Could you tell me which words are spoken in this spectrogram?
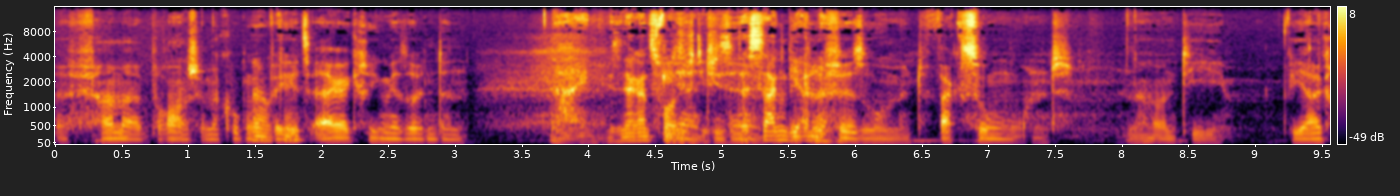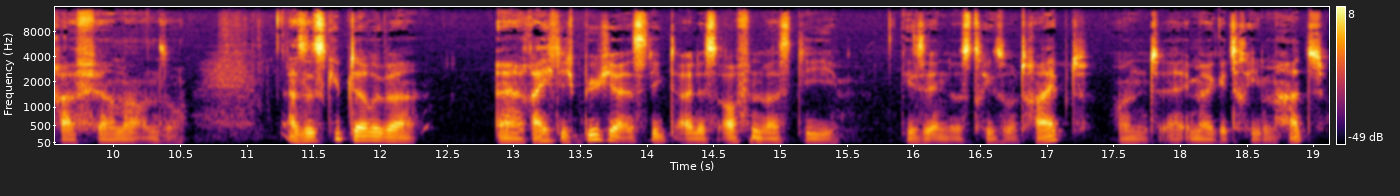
äh, Pharmabranche. Mal gucken, ob okay. wir jetzt Ärger kriegen. Wir sollten dann. Nein, wir sind ja ganz vorsichtig. Diese das sagen die Begriffe anderen. so mit Wachsung und, ne, und die Viagra-Firma und so. Also es gibt darüber äh, reichlich Bücher, es liegt alles offen, was die, diese Industrie so treibt und äh, immer getrieben hat.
